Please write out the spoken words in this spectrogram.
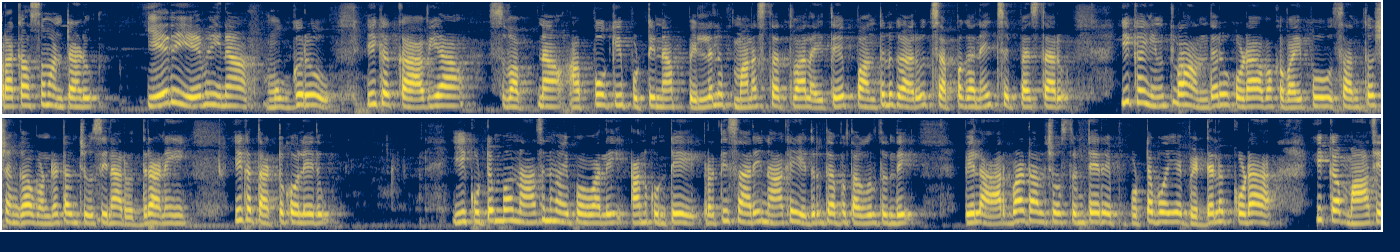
ప్రకాశం అంటాడు. ఏది ఏమైనా ముగ్గురు ఇక కావ్య స్వప్న అప్పుకి పుట్టిన పిల్లల మనస్తత్వాలు అయితే పంతులు గారు చెప్పగానే చెప్పేస్తారు. ఇక ఇంట్లో అందరూ కూడా ఒకవైపు సంతోషంగా ఉండటం చూసిన రుద్రాని ఇక తట్టుకోలేదు. ఈ కుటుంబం నాశనం అయిపోవాలి అనుకుంటే ప్రతిసారి నాకే ఎదురు దెబ్బ తగులుతుంది. వీళ్ళ ఆర్భాటాలు చూస్తుంటే రేపు పుట్టబోయే బిడ్డలకు కూడా ఇక మా చే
